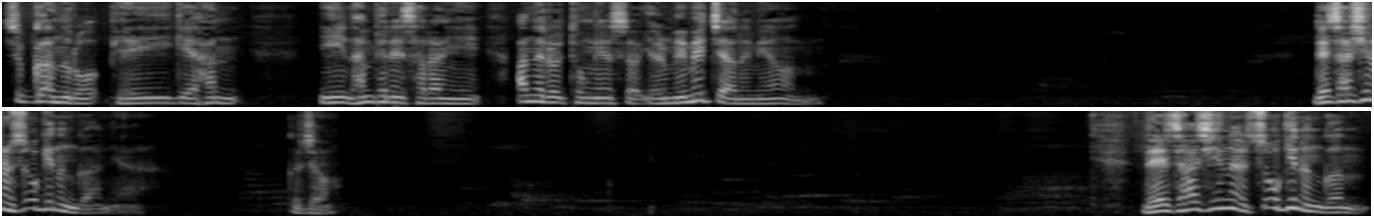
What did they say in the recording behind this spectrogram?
습관으로 배이게 한 이 남편의 사랑이 아내를 통해서 열매 맺지 않으면 내 자신을 속이는 거 아니야. 그죠? 내 자신을 속이는 건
